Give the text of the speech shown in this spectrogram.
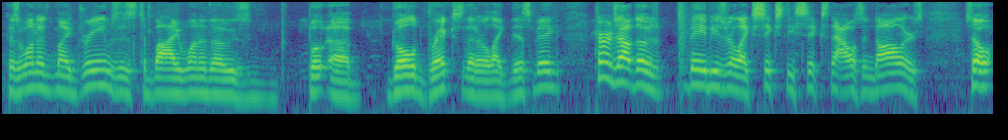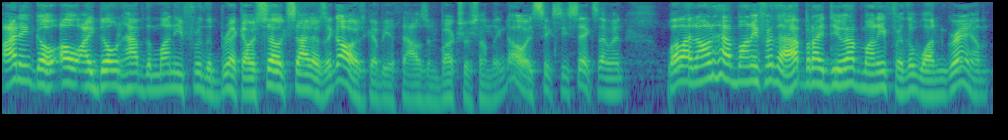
because one of my dreams is to buy one of those uh, gold bricks that are like this big. Turns out those babies are like $66,000. So I didn't go, oh, I don't have the money for the brick. I was so excited. I was like, oh, it's going to be a thousand bucks or something. No, it's 66. I went, well, I don't have money for that, but I do have money for the one gram.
